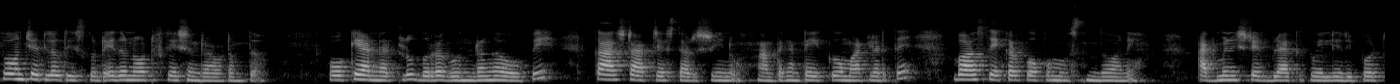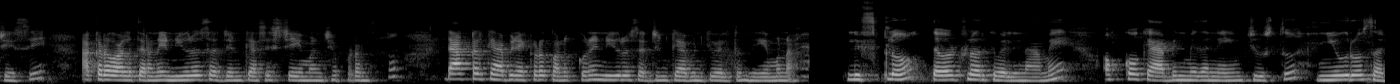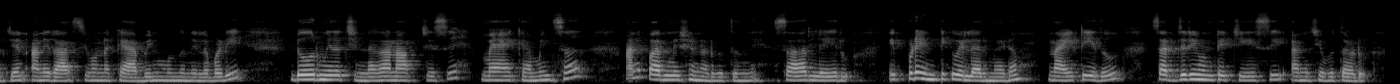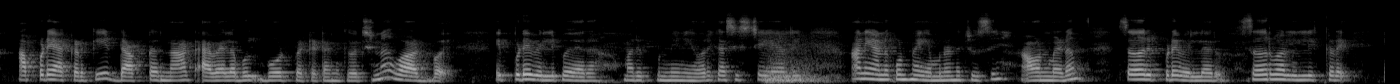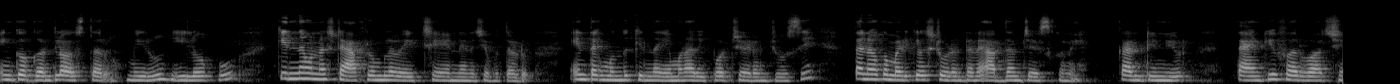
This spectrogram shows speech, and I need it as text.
ఫోన్ చేతిలోకి తీసుకుంటే ఏదో నోటిఫికేషన్ రావడంతో ఓకే అన్నట్లు బుర్ర గుండ్రంగా ఊపి కార్ స్టార్ట్ చేస్తాడు శ్రీను. అంతకంటే ఎక్కువ మాట్లాడితే బాస్కి ఎక్కడ కోపం వస్తుందో అని. అడ్మినిస్ట్రేట్ బ్లాక్కి వెళ్ళి రిపోర్ట్ చేసి అక్కడ వాళ్ళు తనని న్యూరో సర్జన్కి అసిస్ట్ చేయమని చెప్పడంతో డాక్టర్ క్యాబిన్ ఎక్కడో కనుక్కొని న్యూరో సర్జన్ క్యాబిన్కి వెళ్తుంది ఏమన్నా. లిఫ్ట్లో థర్డ్ ఫ్లోర్కి వెళ్ళిన ఆమె ఒక్కో క్యాబిన్ మీద నేమ్ చూస్తూ న్యూరో సర్జన్ అని రాసి ఉన్న క్యాబిన్ ముందు నిలబడి డోర్ మీద చిన్నగా నాక్ చేసి may I come in sir అని పర్మిషన్ అడుగుతుంది. సార్ లేరు. ఇప్పుడే ఇంటికి వెళ్ళారు మేడం. నైట్ ఏదో సర్జరీ ఉంటే చేసి అని చెబుతాడు. అప్పుడే అక్కడికి డాక్టర్ నాట్ అవైలబుల్ బోర్డ్ పెట్టడానికి వచ్చిన వార్డ్ బాయ్. ఇప్పుడే వెళ్ళిపోయారా? మరి ఇప్పుడు నేను ఎవరికి అసిస్ట్ చేయాలి? అని అనుకుంటున్న యమునను చూసి అవును మేడం సార్ ఇప్పుడే వెళ్ళారు. సార్ వాళ్ళు ఇల్లు ఇక్కడే ఇంకొక గంటలో వస్తారు. మీరు ఈలోపు కింద ఉన్న స్టాఫ్ రూమ్లో వెయిట్ చేయండి అని చెబుతాడు. ఇంతకుముందు కింద ఏమైనా రిపోర్ట్ చేయడం చూసి తను ఒక మెడికల్ స్టూడెంట్ అని అర్థం చేసుకుని continued thank you for watching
